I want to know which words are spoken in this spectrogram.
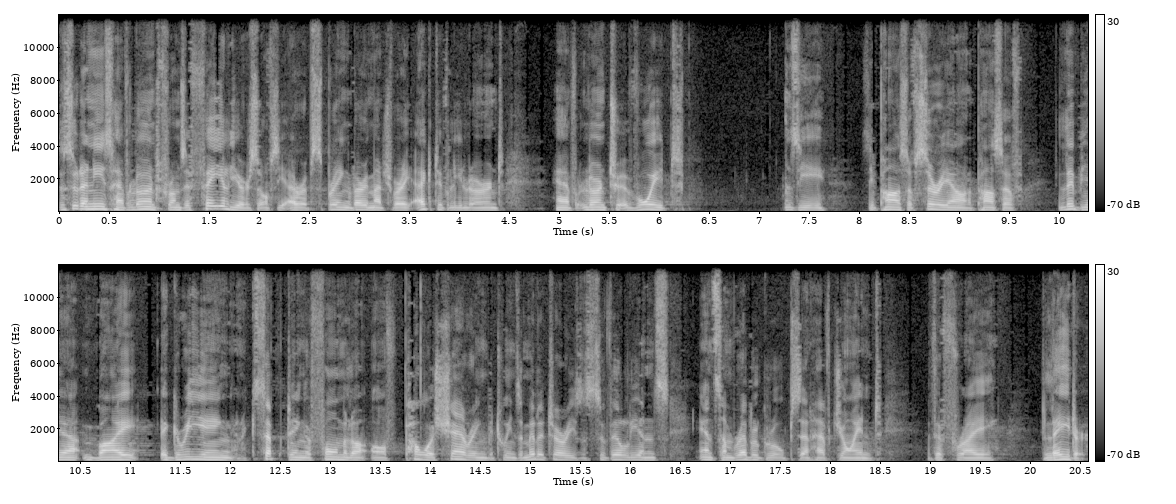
the Sudanese have learned from the failures of the Arab Spring, very much, very actively learned, have learned to avoid the the path of Syria or the path of Libya by agreeing and accepting a formula of power sharing between the militaries, the civilians, and some rebel groups that have joined the fray later.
